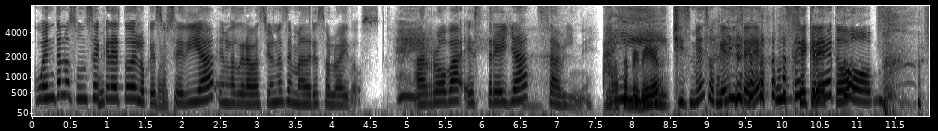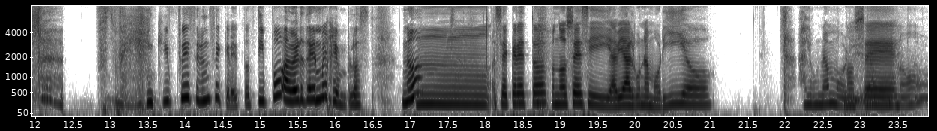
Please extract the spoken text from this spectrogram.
cuéntanos un secreto de lo que sucedía en las grabaciones de Madre Solo Hay Dos. Arroba Estrella Sabine. ¿Te vas a beber? ¿Chismes o qué dice? Un secreto. Pues, ¿Qué puede ser un secreto? Tipo, a ver, denme ejemplos, ¿no? Mm, secretos, pues no sé si había algún amorío. ¿Alguna amor? No sé. No.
